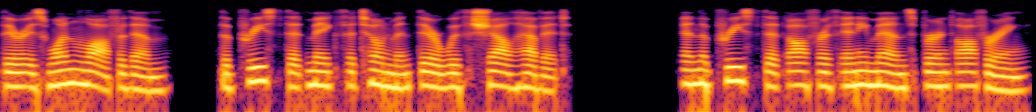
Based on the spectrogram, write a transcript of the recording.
there is one law for them, the priest that maketh atonement therewith shall have it. And the priest that offereth any man's burnt offering,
